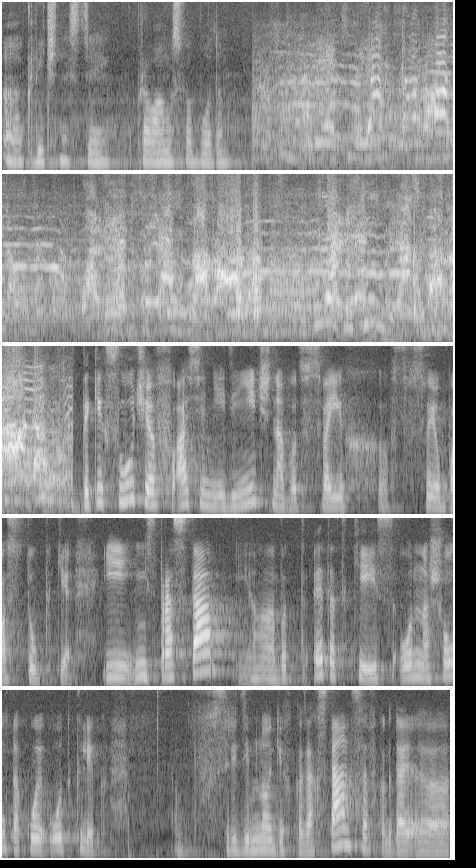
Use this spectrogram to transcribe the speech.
к личности, к правам и свободам. Таких случаев Ася не единична вот в, своих, в своем поступке. И неспроста э, вот этот кейс, он нашел такой отклик среди многих казахстанцев, когда э,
